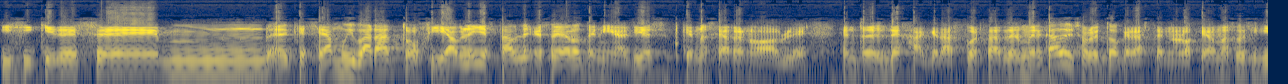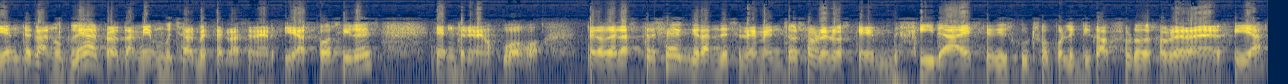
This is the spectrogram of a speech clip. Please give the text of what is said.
Y si quieres eh, mm, que sea muy barato, fiable y estable, eso ya lo tenías que no sea renovable. Entonces deja que las fuerzas del mercado y sobre todo que las tecnologías más eficientes, la nuclear, pero también muchas veces las energías fósiles, entren en juego. Pero de los tres grandes elementos sobre los que gira ese discurso político absurdo sobre la energía,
